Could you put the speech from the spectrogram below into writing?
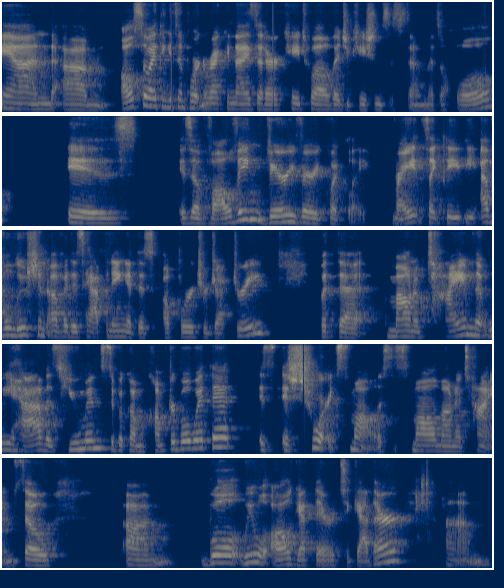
And um, also, I think it's important to recognize that our K 12 education system as a whole is is evolving very very quickly right? It's like the the evolution of it is happening at this upward trajectory but the amount of time that we have as humans to become comfortable with it is, is short. It's small. It's a small amount of time. So um, we'll we will all get there together. Um,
